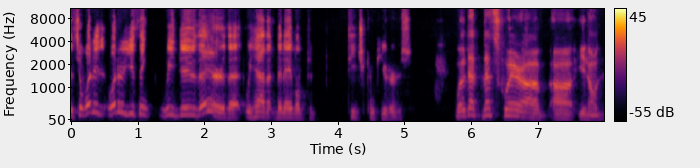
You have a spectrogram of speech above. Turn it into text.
So, what is what do you think we do there that we haven't been able to teach computers? Well, that that's where uh, uh, you know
